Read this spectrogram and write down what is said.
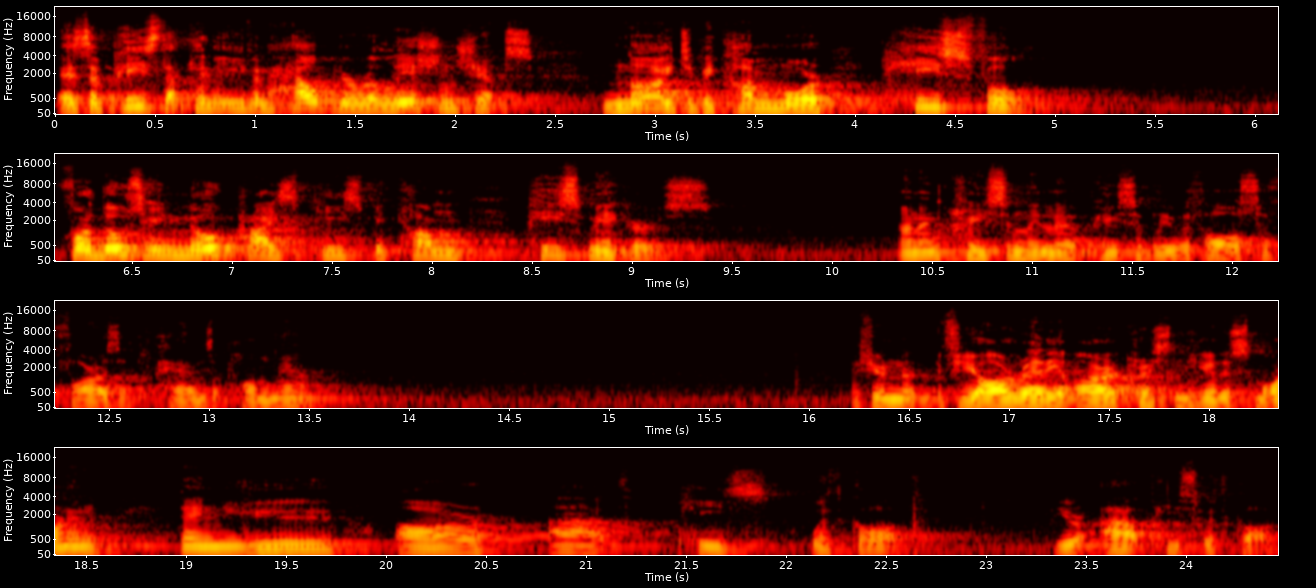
It's a peace that can even help your relationships now to become more peaceful. For those who know Christ's peace, become peacemakers and increasingly live peaceably with all so far as it depends upon them. If, you're not, if you already are a Christian here this morning, then you are at peace with God. You're at peace with God.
